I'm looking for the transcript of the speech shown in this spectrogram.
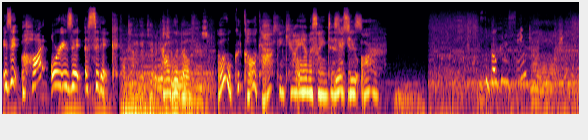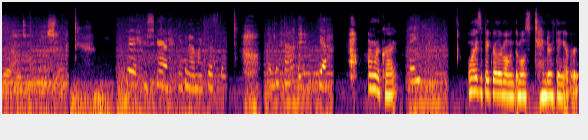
Is it hot or is it acidic? Volcanic activity Probably both. Oh, good call, Cass. Thank you. I am a scientist. Yes, you are. Is the boat gonna sink? No, no, no. Shut the. It's not gonna sink. Hey, I'm scared. You can have my pistol. I can have it? Yeah. I want to cry. Thank you. Why is a Big Brother moment the most tender thing ever?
